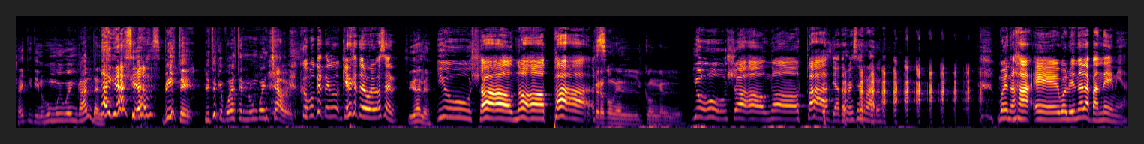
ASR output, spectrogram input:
Shakti, tienes un muy buen Gandalf. Ay, gracias. ¿Viste? ¿Viste que puedes tener un buen Chávez? ¿Cómo que tengo? ¿Quieres que te lo vuelva a hacer? Sí, dale. You shall not pass. Pero con el, con el... You shall not pass. Ya tres veces raro. Bueno, ajá, eh, volviendo a la pandemia.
